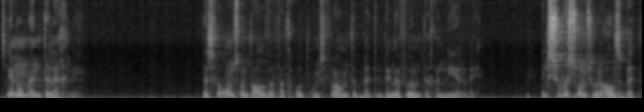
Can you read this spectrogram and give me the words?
Dis nie om hom in te lig nie. Dis vir ons onthaalwe wat God ons vra om te bid en dinge voor hom te gaan neerlê. En soos ons oor alles bid,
